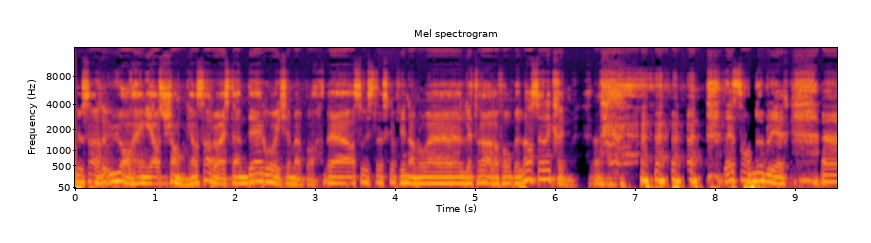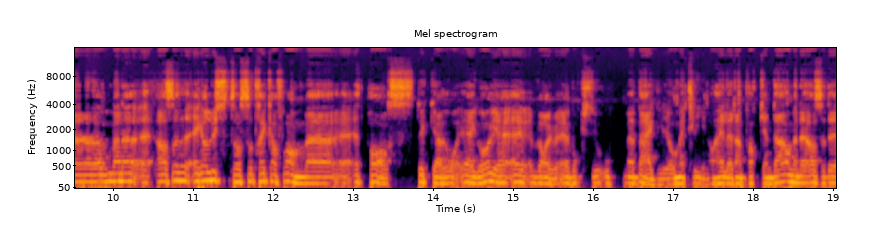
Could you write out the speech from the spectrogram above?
du sa at Uavhengig av sjanger, sa du Øystein. Det går jeg ikke med på. Det, altså, hvis jeg skal finne noen eh, litterære forbilder, så er det krim. det er sånn det blir. Eh, men altså, jeg har lyst til å trekke fram et par stykker, jeg òg. Jeg, jeg, jeg, vokste jo opp med Bagley og McLean og hele den pakken der. Men det, altså, det,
